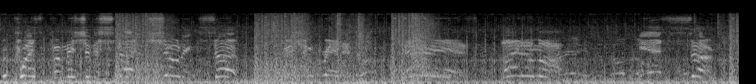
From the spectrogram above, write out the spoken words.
Request permission to start shooting, sir! Mission granted. There he is! Light him up! Yes, sir!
